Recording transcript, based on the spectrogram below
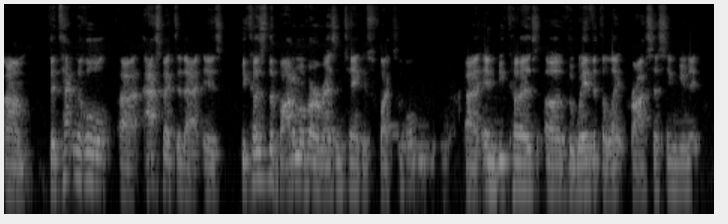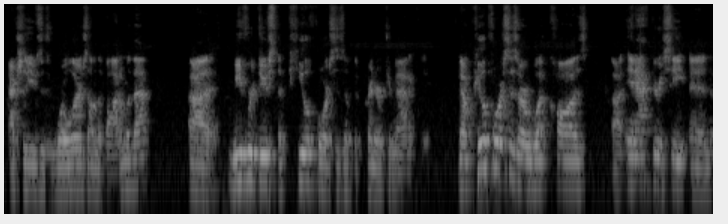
Um, the technical uh, aspect of that is because the bottom of our resin tank is flexible uh, and because of the way that the light processing unit actually uses rollers on the bottom of that, uh, we've reduced the peel forces of the printer dramatically. Now, peel forces are what cause uh, inaccuracy and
